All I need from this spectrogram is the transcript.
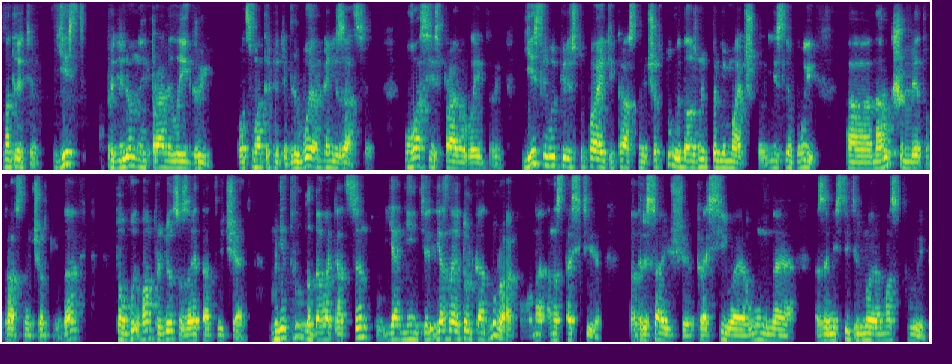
Смотрите, есть определенные правила игры вот смотрите, в любой организации у вас есть правила игры. Если вы переступаете красную черту, вы должны понимать, что если вы э, нарушили эту красную черту, да, то вы, вам придется за это отвечать. Мне трудно давать оценку. Я, не, я знаю только одну Ракову, Анастасия, потрясающая, красивая, умная, заместитель мэра Москвы.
